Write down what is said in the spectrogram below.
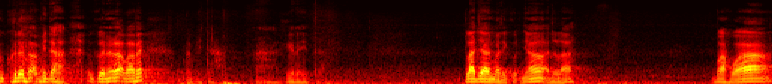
Ukuran apa beda? Ukuran apa apa? Beda. Ah, kira itu. Pelajaran berikutnya adalah bahawa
